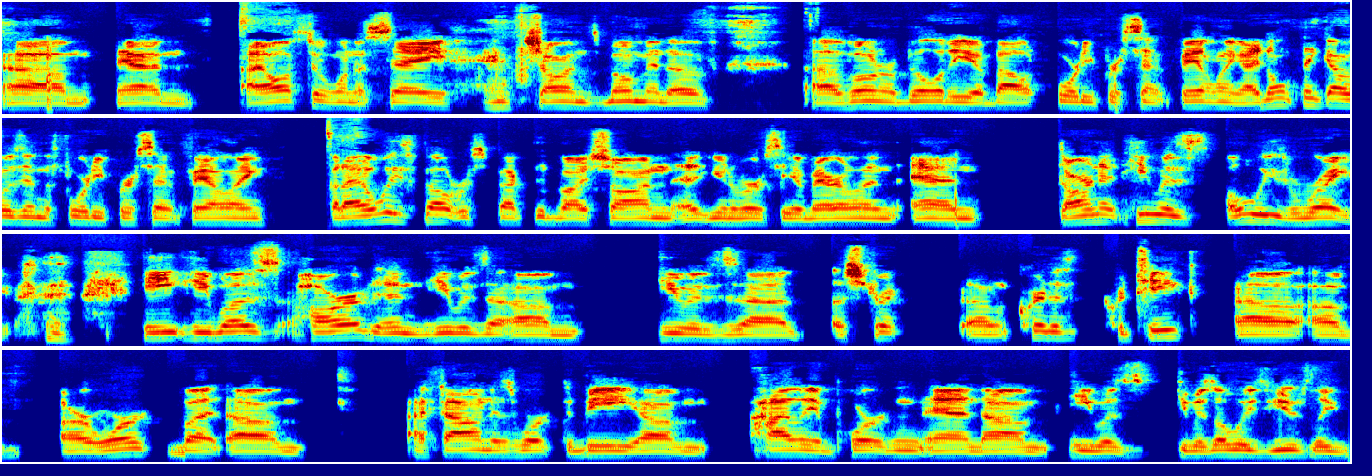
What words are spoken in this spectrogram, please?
Um, and I also want to say, Sean's moment of uh, vulnerability about 40% failing, I don't think I was in the 40% failing but I always felt respected by Sean at University of Maryland, and darn it, he was always right. he he was hard, and he was um he was uh, a strict um, criti- critique uh, of our work, but um, I found his work to be um, highly important, and um, he was he was always usually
